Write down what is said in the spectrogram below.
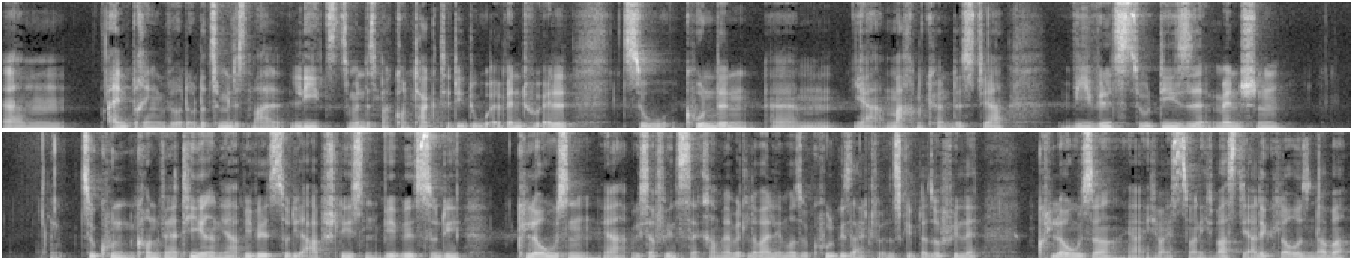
ähm, einbringen würde oder zumindest mal Leads, zumindest mal Kontakte, die du eventuell zu Kunden ähm, ja machen könntest, ja. Wie willst du diese Menschen zu Kunden konvertieren, ja, wie willst du die abschließen, wie willst du die closen, ja, wie es auf Instagram ja mittlerweile immer so cool gesagt wird. Es gibt da so viele Closer, ja, ich weiß zwar nicht, was die alle closen, aber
